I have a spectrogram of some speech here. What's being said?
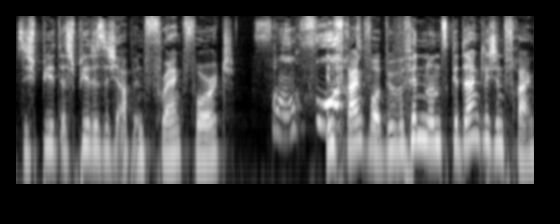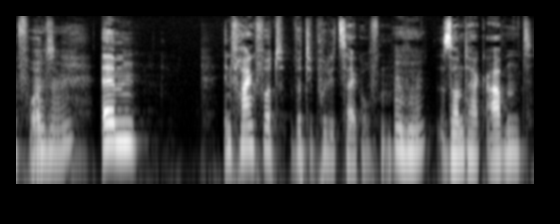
Sie spielt, es spielte sich ab in Frankfurt. In Frankfurt. Wir befinden uns gedanklich in Frankfurt. Ähm, in Frankfurt wird die Polizei gerufen. Sonntagabend,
